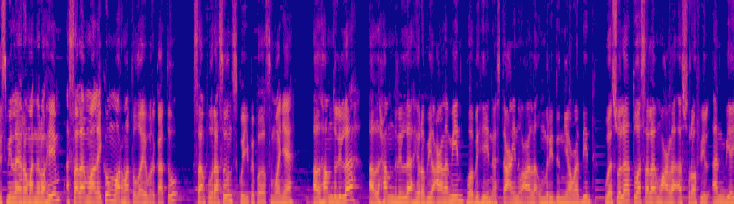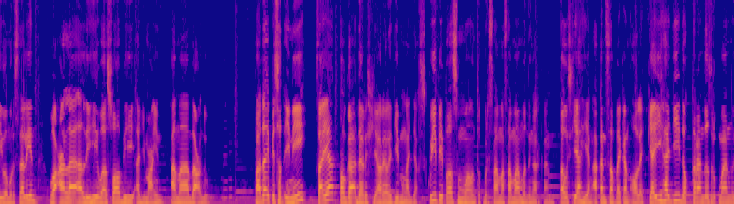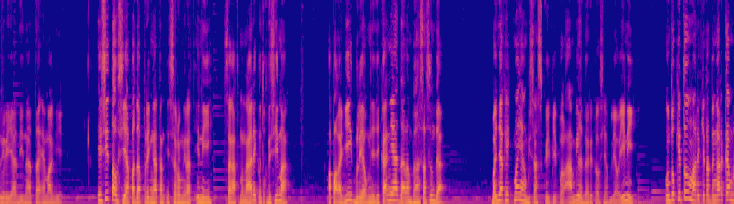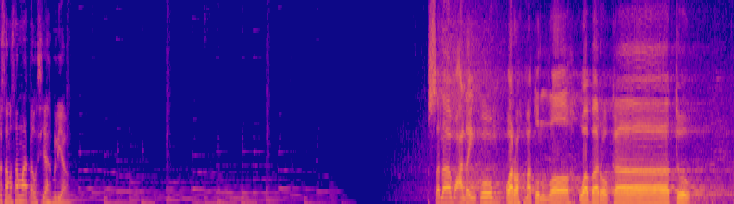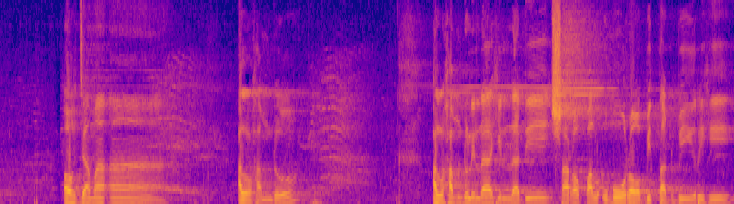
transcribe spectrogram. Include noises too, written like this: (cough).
Bismillahirrahmanirrahim. Assalamualaikum warahmatullahi wabarakatuh. Sampurasun, skui people semuanya. Alhamdulillah Alhamdulillahirabbil alamin. Nasta'inu ala umri dunya waddin wassalatu wassalamu ala asrofil anbiya'i wa mursalin. Wa ala alihi wa sahbihi ajmain. Amma ba'du pada episode ini, saya Toga dari Syiar Religi mengajak Squee People semua untuk bersama-sama mendengarkan tausiah yang akan disampaikan oleh Kiai Haji Dr. Andos Rukman Wiryadinata MAG. Isi tausiah pada peringatan Isra Miraj ini sangat menarik untuk disimak. Apalagi beliau menyajikannya dalam bahasa Sunda. Banyak hikmah yang bisa Squee People ambil dari tausiah beliau ini. Untuk itu, mari kita dengarkan bersama-sama tausiah beliau. Assalamualaikum warahmatullahi wabarakatuh. Oh jamaah. Alhamdulillah. Alhamdulillahilladzi syarafal umura bitadbirihi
